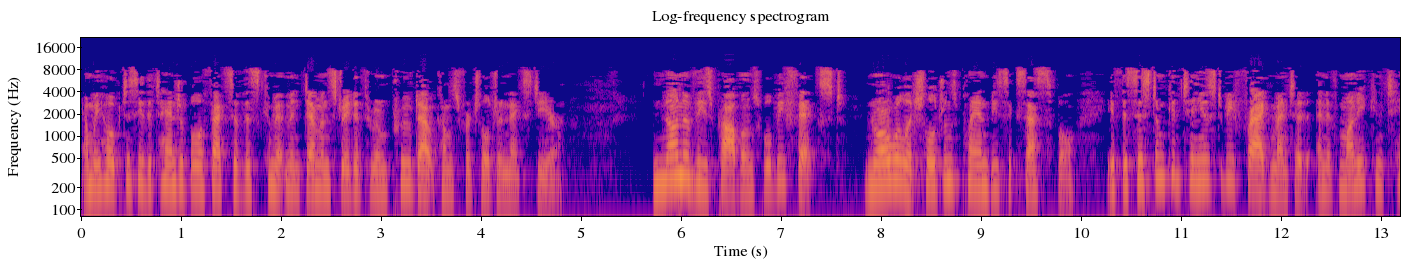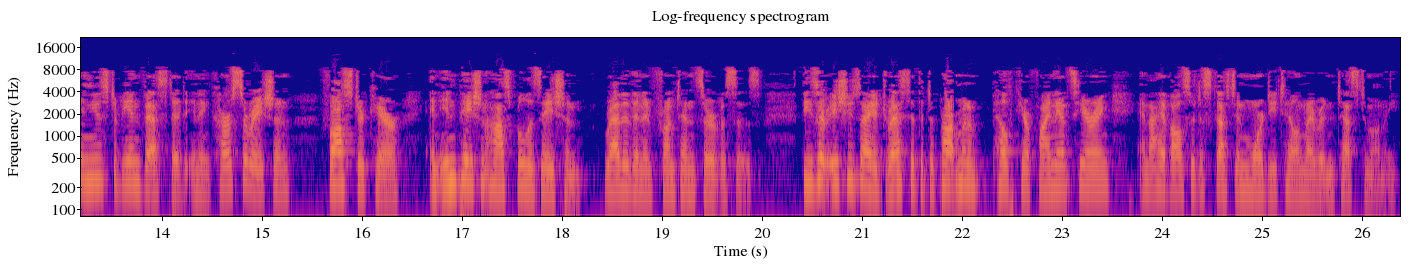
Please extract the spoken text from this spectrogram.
and we hope to see the tangible effects of this commitment demonstrated through improved outcomes for children next year. None of these problems will be fixed, nor will a children's plan be successful if the system continues to be fragmented and if money continues to be invested in incarceration, foster care, and inpatient hospitalization rather than in front-end services. These are issues I addressed at the Department of Healthcare Finance hearing, and I have also discussed in more detail in my written testimony.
